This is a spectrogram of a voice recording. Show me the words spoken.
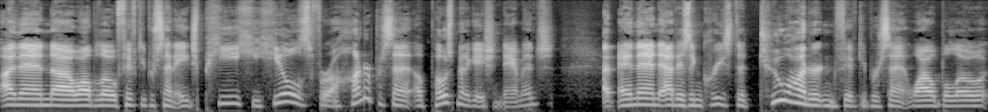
And then uh, while below 50% HP, he heals for 100% of post mitigation damage. And then that is increased to 250% while below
